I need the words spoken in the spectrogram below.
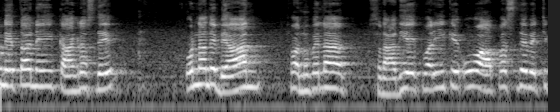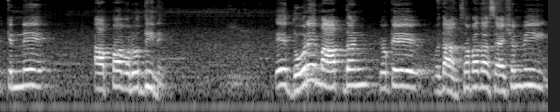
ਨੇਤਾ ਨੇ ਕਾਂਗਰਸ ਦੇ। ਉਹਨਾਂ ਦੇ ਬਿਆਨ ਤੁਹਾਨੂੰ ਪਹਿਲਾਂ ਸੁਣਾ ਦਈਏ ਇੱਕ ਵਾਰੀ ਕਿ ਉਹ ਆਪਸ ਦੇ ਵਿੱਚ ਕਿੰਨੇ ਆਪਾ ਵਿਰੋਧੀ ਨੇ। ਇਹ ਦੋਹਰੇ ਮਾਪਦੰਡ, ਕਿਉਂਕਿ ਵਿਧਾਨ ਸਭਾ ਦਾ ਸੈਸ਼ਨ ਵੀ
